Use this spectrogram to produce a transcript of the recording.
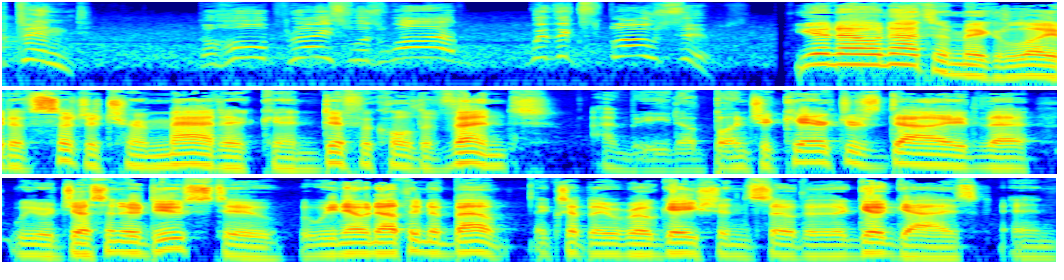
Happened? The whole place was wild with explosives. You know, not to make light of such a traumatic and difficult event, I mean, a bunch of characters died that we were just introduced to, who we know nothing about, except they were rogations, so they're the good guys, and,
